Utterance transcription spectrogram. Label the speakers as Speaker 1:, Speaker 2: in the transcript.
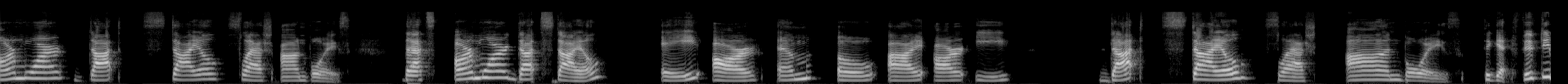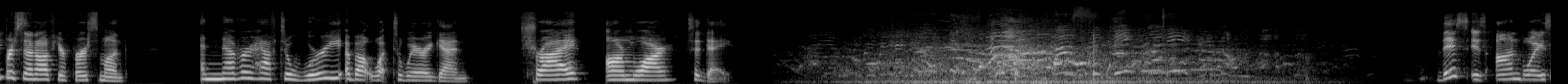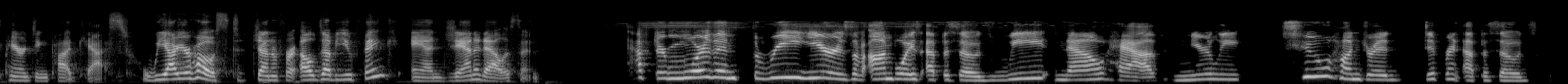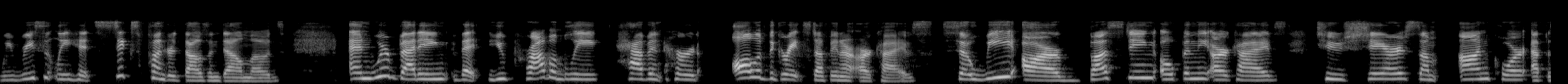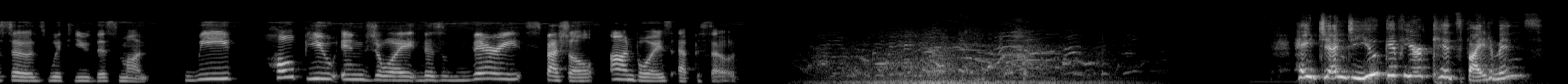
Speaker 1: armoire.style slash onboys. That's armoire.style, A R M O I R E dot style slash onboys to get 50% off your first month and never have to worry about what to wear again. Try Armoire today. This is On Boys Parenting Podcast. We are your hosts, Jennifer L.W. Fink and Janet Allison. After more than three years of On Boys episodes, we now have nearly 200 different episodes. We recently hit 600,000 downloads. And we're betting that you probably haven't heard all of the great stuff in our archives. So we are busting open the archives to share some encore episodes with you this month. We hope you enjoy this very special On Boys episode.
Speaker 2: Hey, Jen, do you give your kids vitamins?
